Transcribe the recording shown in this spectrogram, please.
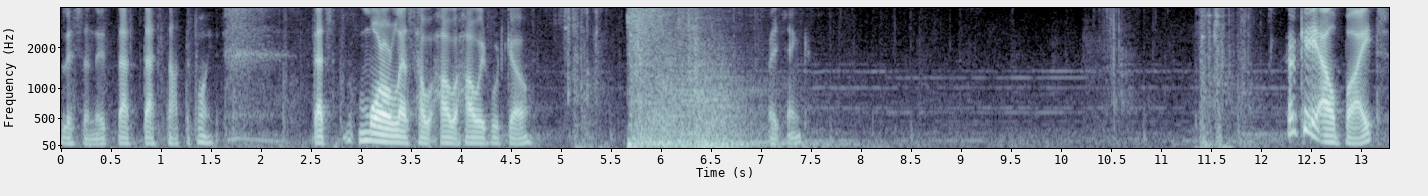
listen, it, that that's not the point. That's more or less how, how, how it would go. I think. Okay, I'll bite.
